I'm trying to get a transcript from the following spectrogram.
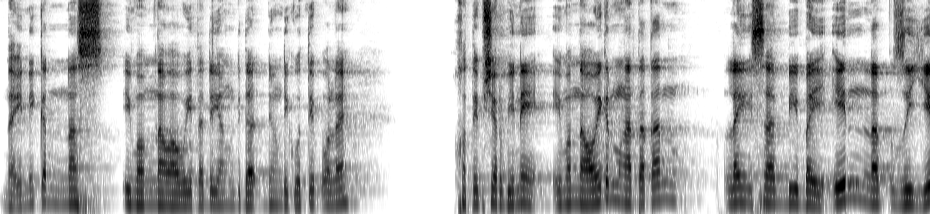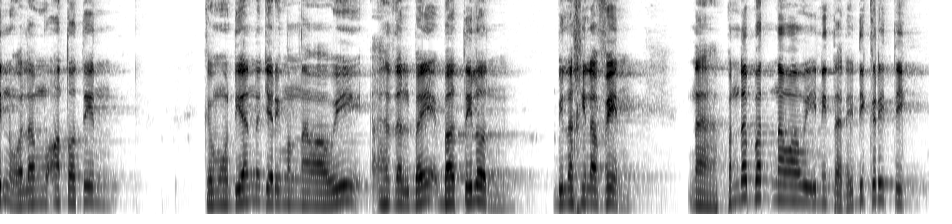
Nah, ini kan nas Imam Nawawi tadi yang dida- yang dikutip oleh Khatib Syirbini. Imam Nawawi kan mengatakan laisa bi bai'in lafziyyin wala mu'atatin. Kemudian ajar Imam Nawawi hadzal bai' batilun bila khilafin. Nah, pendapat Nawawi ini tadi dikritik.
